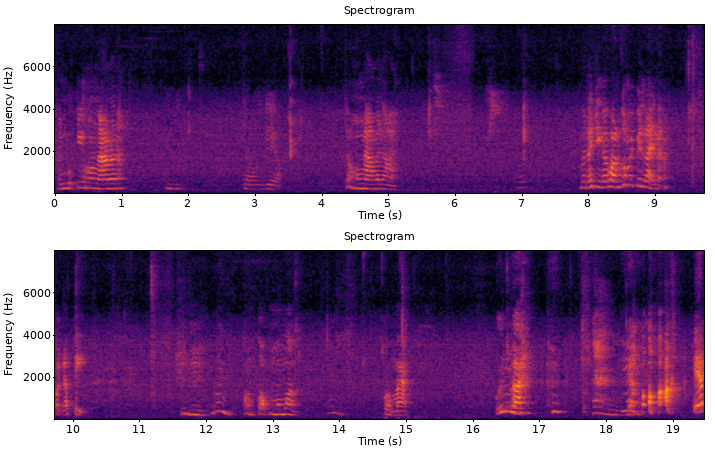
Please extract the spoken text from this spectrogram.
เป็นบุ๊กิ้งห้องน้ำแล้วนะอืมจองเดียวจองห้องน้ำไปแล้วค่ะ วันนั้นกินกระพรก็ไม่เป็นไรนะปกติ อืมอืมหอมกรอบมะม่วงอืมกรอบมาก อุ้ยมาเหงื่อออกเผ็ด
